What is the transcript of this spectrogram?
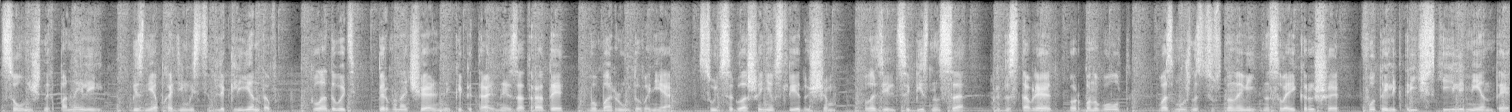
солнечных панелей без необходимости для клиентов вкладывать первоначальные капитальные затраты в оборудование. Суть соглашения в следующем. Владельцы бизнеса предоставляют Urban Volt возможность установить на своей крыше фотоэлектрические элементы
